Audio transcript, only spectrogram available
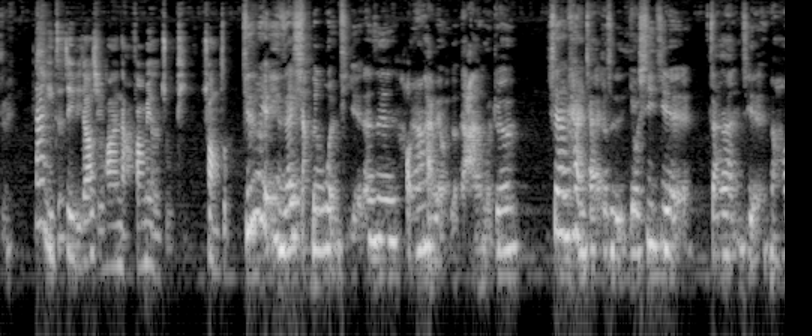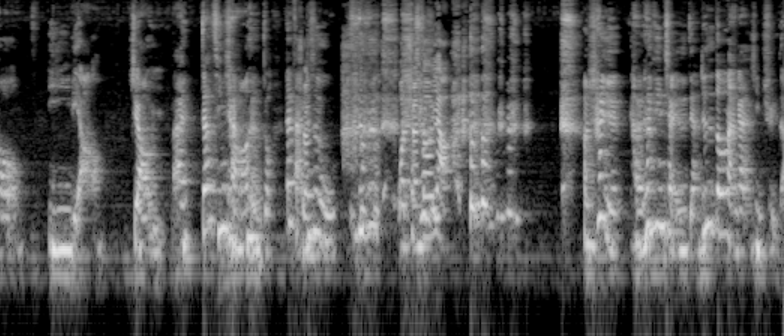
对，那你自己比较喜欢哪方面的主题？创作其实我也一直在想这个问题，但是好像还没有一个答案。我觉得现在看起来就是游戏界、展览界，然后医疗、教育，哎，这样听起来好像很多，但反正就是我，我全都要。好像也好像听起来也是这样，就是都蛮感兴趣的。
